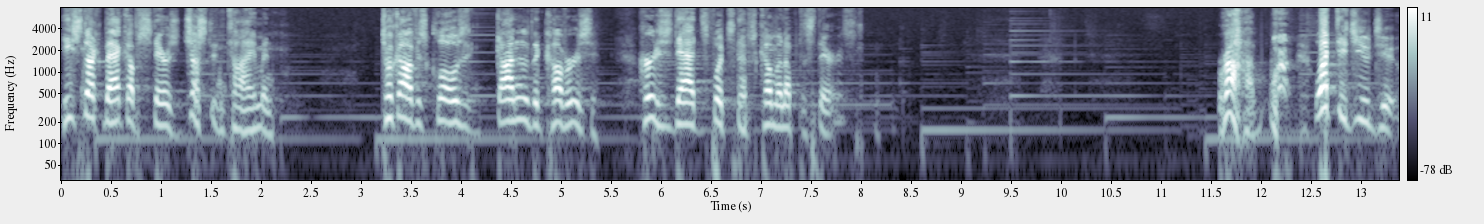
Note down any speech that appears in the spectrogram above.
He snuck back upstairs just in time and took off his clothes and got under the covers, and heard his dad's footsteps coming up the stairs. Rob, what did you do?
